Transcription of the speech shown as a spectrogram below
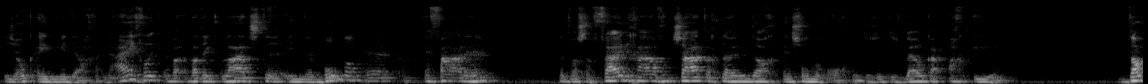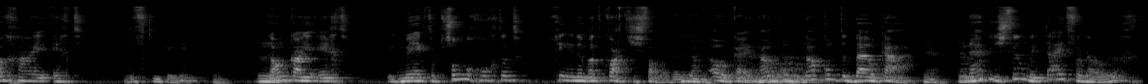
Is ook één middag. En eigenlijk, wa- wat ik laatst in Bonn dan eh, ervaren heb, dat was dan vrijdagavond, zaterdag de hele dag en zondagochtend. Dus het is bij elkaar acht uur. Dan ga je echt de verdieping in. Hmm. Dan kan je echt, ik merkte op zondagochtend gingen er wat kwartjes vallen. Dat ik dacht, Hmm. oh oké, nou, komt, nou komt het bij elkaar. Ja. En daar heb je dus veel meer tijd voor nodig.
